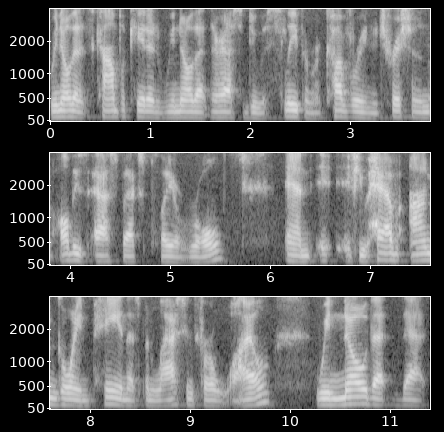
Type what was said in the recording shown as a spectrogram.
We know that it's complicated. We know that there has to do with sleep and recovery nutrition all these aspects play a role. And if you have ongoing pain that's been lasting for a while we know that that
